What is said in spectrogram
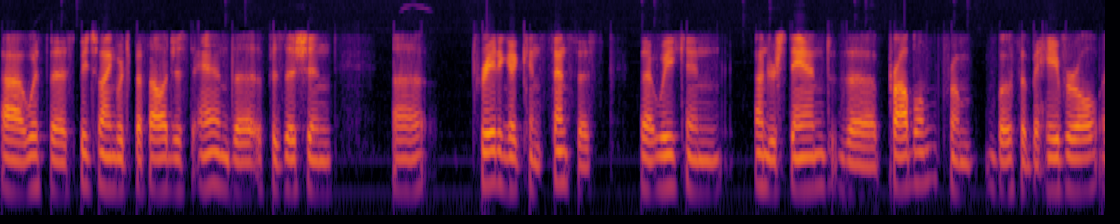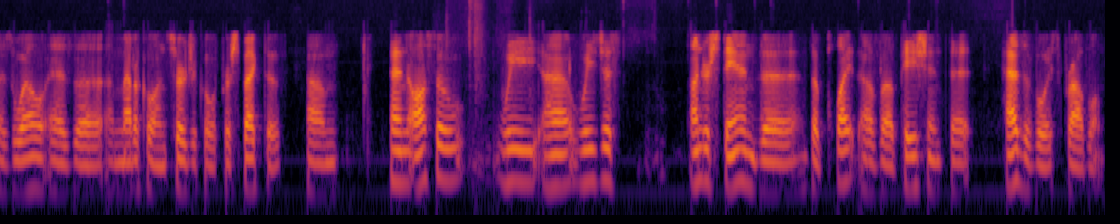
uh, with the speech language pathologist and the physician uh, creating a consensus that we can understand the problem from both a behavioral as well as a, a medical and surgical perspective. Um, and also, we uh, we just understand the the plight of a patient that has a voice problem.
